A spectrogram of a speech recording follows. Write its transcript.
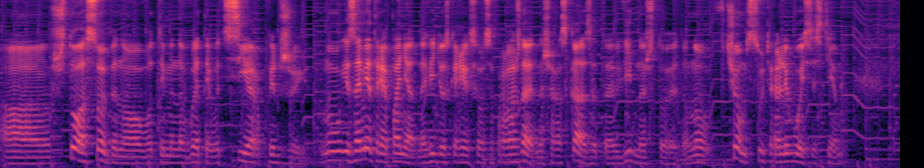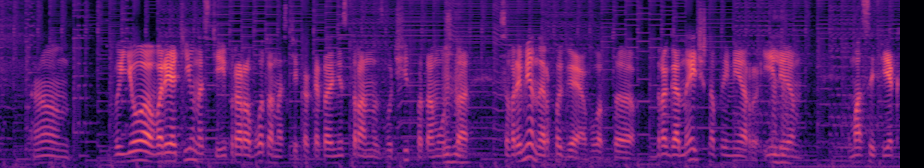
а, что особенного вот именно в этой вот CRPG? Ну, изометрия понятно, видео, скорее всего, сопровождает наш рассказ, это видно, что это, но в чем суть ролевой системы? Эм, в ее вариативности и проработанности, как это ни странно звучит, потому mm-hmm. что современный RPG, вот э, Dragon Age, например, или mm-hmm. Mass Effect,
